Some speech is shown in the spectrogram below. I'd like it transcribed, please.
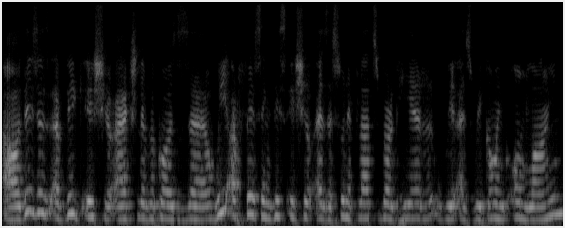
Oh, this is a big issue actually because uh, we are facing this issue as a SUNY Plattsburgh here we, as we're going online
